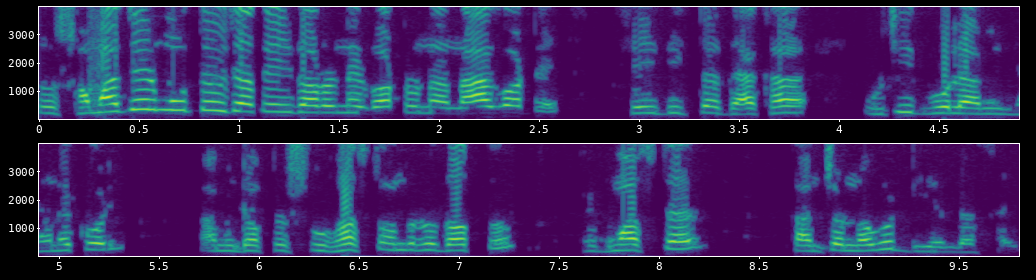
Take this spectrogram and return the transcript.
তো সমাজের মধ্যেও যাতে এই ধরনের ঘটনা না ঘটে, সেই দিকটা দেখা উচিত বলে আমি মনে করি। আমি doctor Subhash Chandra Dutta, headmaster, Kanchannagar D N Das high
